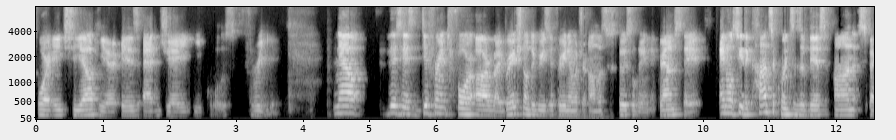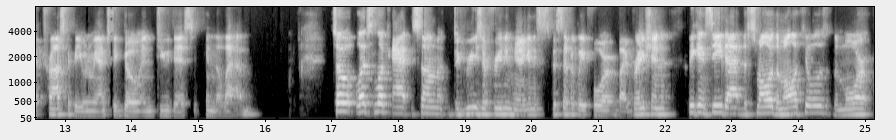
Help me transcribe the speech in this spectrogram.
for HCl here is at J equals 3. Now, this is different for our vibrational degrees of freedom, which are almost exclusively in the ground state. And we'll see the consequences of this on spectroscopy when we actually go and do this in the lab. So let's look at some degrees of freedom here. Again, this is specifically for vibration. We can see that the smaller the molecules, the more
